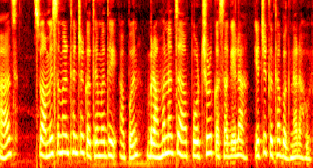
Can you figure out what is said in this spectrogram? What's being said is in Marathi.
आज स्वामी समर्थांच्या कथेमध्ये आपण ब्राह्मणाचा पोटशूळ कसा गेला याची कथा बघणार आहोत.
